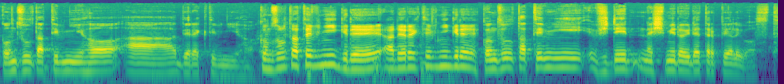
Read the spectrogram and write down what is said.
konzultativního a direktivního. Konzultativní kdy a direktivní kdy? Konzultativní vždy, než mi dojde trpělivost.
